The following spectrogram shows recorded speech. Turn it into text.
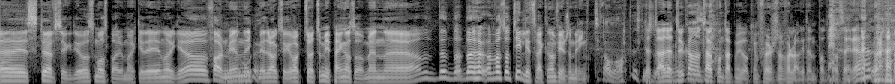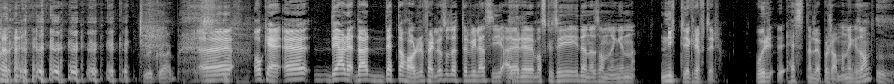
eh, støvsugde jo småsparemarkedet i Norge, og faren min gikk med i dragsuget. Det var ikke så mye penger, altså, men uh, det, det, det var så tillitsvekkende han fyren som ringte. Dramatisk. Dette, er, dette kan du ta kontakt med Joakim Førsen og få laget en podkastserie. True crime. Uh, ok, eh, det er det, det er, dette har dere felles, og dette vil jeg si er hva skal vi si, i denne sammenhengen nyttige krefter. Hvor hestene løper sammen, ikke sant? Mm.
